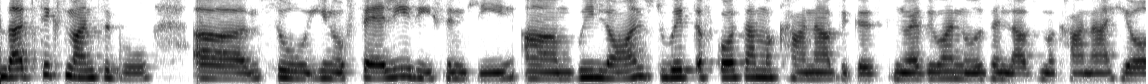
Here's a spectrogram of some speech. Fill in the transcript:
about six months ago um, so you know fairly recently um, we launched with of course our Makhana because you know everyone knows and loves Makhana here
